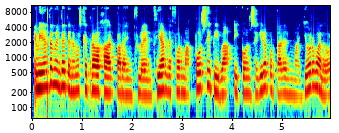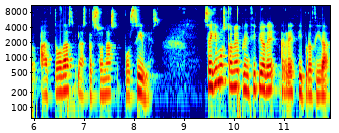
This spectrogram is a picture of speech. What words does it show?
Evidentemente tenemos que trabajar para influenciar de forma positiva y conseguir aportar el mayor valor a todas las personas posibles. Seguimos con el principio de reciprocidad.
